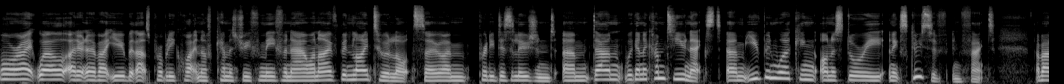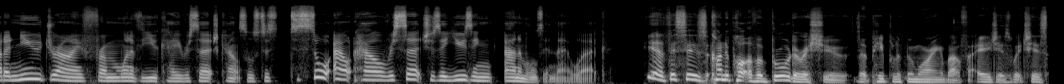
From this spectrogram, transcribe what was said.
All right, well, I don't know about you, but that's probably quite enough chemistry for me for now, and I've been lied to a lot, so I'm pretty disillusioned. Um, Dan, we're going to come to you next. Um, you've been working on a story, an exclusive, in fact, about a new drive from one of the UK research councils to, to sort out how researchers are using animals in their work. Yeah, this is kind of part of a broader issue that people have been worrying about for ages, which is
